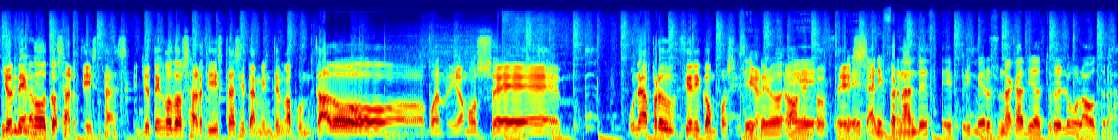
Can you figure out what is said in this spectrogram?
Yo tengo dos artistas. Yo tengo dos artistas y también tengo apuntado, bueno, digamos, eh, una producción y composición. Sí, pero ¿no? eh, Entonces, eh, Dani Fernández, eh, primero es una candidatura y luego la otra.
